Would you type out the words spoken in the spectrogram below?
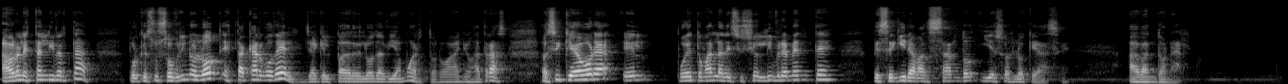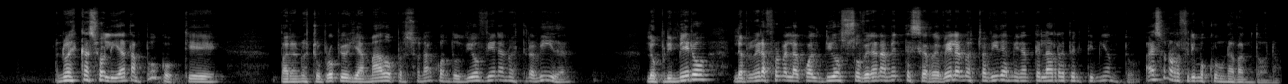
ahora le está en libertad porque su sobrino Lot está a cargo de él, ya que el padre de Lot había muerto ¿no? años atrás. Así que ahora él puede tomar la decisión libremente de seguir avanzando y eso es lo que hace, abandonar. No es casualidad tampoco que para nuestro propio llamado personal, cuando Dios viene a nuestra vida, Lo primero, la primera forma en la cual Dios soberanamente se revela en nuestra vida es mediante el arrepentimiento. A eso nos referimos con un abandono.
